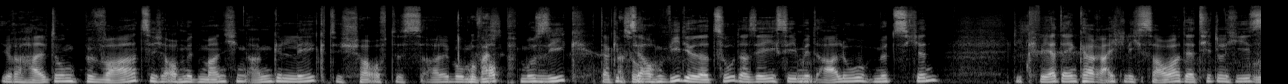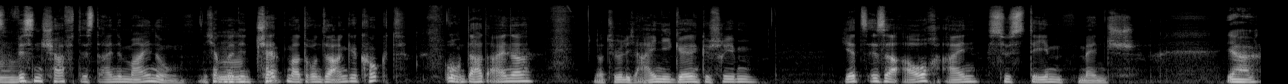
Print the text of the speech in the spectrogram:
ihre Haltung bewahrt, sich auch mit manchen angelegt. Ich schaue auf das Album oh, Popmusik. Da gibt es so. ja auch ein Video dazu. Da sehe ich sie mit Alu-Mützchen. Die Querdenker reichlich sauer. Der Titel hieß mhm. Wissenschaft ist eine Meinung. Ich habe mhm. mir den Chat mal drunter angeguckt. Oh. Und da hat einer, natürlich einige, geschrieben, jetzt ist er auch ein Systemmensch. Ja,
